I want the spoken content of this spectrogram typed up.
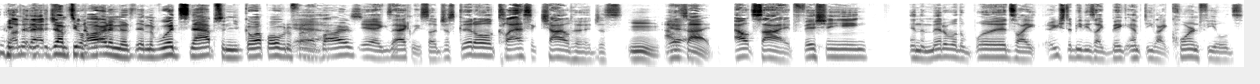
under that? the jump too hard, block? and the and the wood snaps, and you go up over the front of the bars. yeah, exactly. So just good old classic childhood. Just Mm, Yeah. outside. outside fishing in the middle of the woods. Like there used to be these like big empty like cornfields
